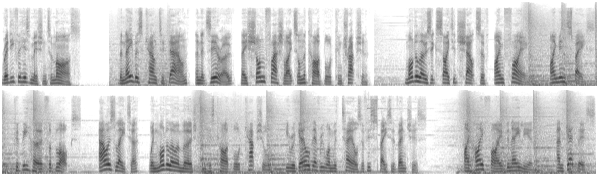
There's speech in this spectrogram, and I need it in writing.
ready for his mission to Mars. The neighbors counted down, and at zero, they shone flashlights on the cardboard contraption. Modelo's excited shouts of, I'm flying, I'm in space, could be heard for blocks. Hours later, when Modelo emerged from his cardboard capsule, he regaled everyone with tales of his space adventures. I high-fived an alien. And get this,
